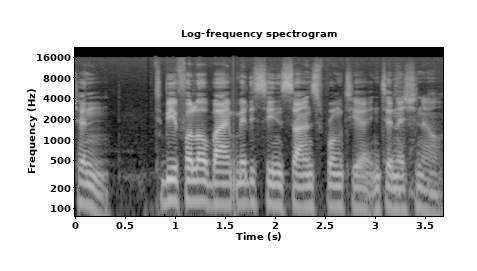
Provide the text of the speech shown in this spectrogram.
to be followed by Médecins Sans Frontières International.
